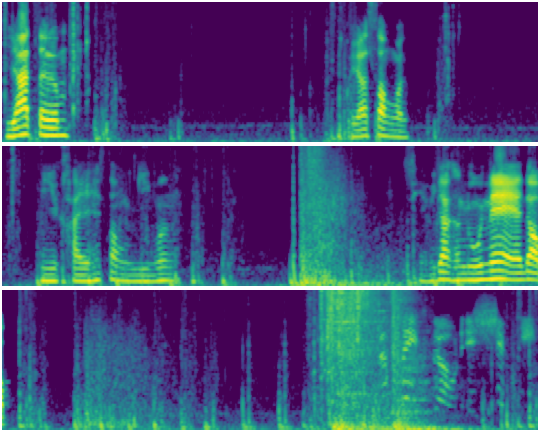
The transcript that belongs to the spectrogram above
ขออนุญาตเติมขออนุญาตส่องก่อน มีใครให้ส่องยิงบ้าง เสียงจากทางนู้นแน่ดอบ The safe zone is shifting.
